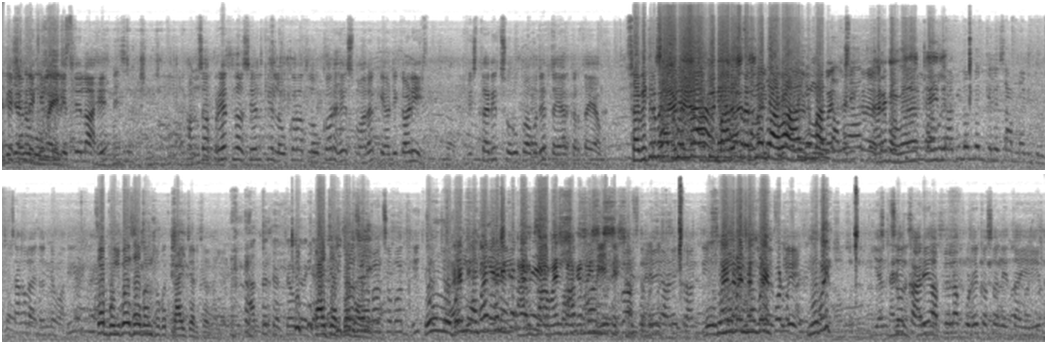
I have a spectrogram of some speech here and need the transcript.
देखील घेतलेलं आहे. आमचा प्रयत्न असेल की लवकरात लवकर हे स्मारक या ठिकाणी विस्तारित स्वरूपामध्ये तयार करता यावं. सावित्रीबाई भारतरत्न द्यावा ही मागणी अरे बाबा काही अभिनंदन केले सामनाने तुमचं. चांगला आहे धन्यवाद. साहेब भुजबळ साहेबांसोबत काय चर्चा झाली? आता चर्चा वगैरे काय चर्चा झाली? ही मोबाईल. यांचं कार्य आपल्याला पुढे कसं नेता येईल?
